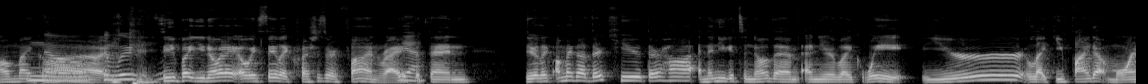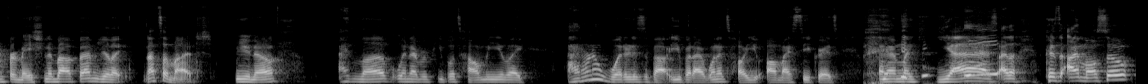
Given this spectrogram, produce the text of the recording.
Oh my no. god. And we're, Okay. See, but you know what I always say? Like crushes are fun, right? Yeah. But then you're like, oh my god, they're cute, they're hot, and then you get to know them, and you're like, wait, you're like, you find out more information about them. You're like, not so much, you know. I love whenever people tell me like. I don't know what it is about you, but I want to tell you all my secrets. And I'm like, yes, I because I'm also,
